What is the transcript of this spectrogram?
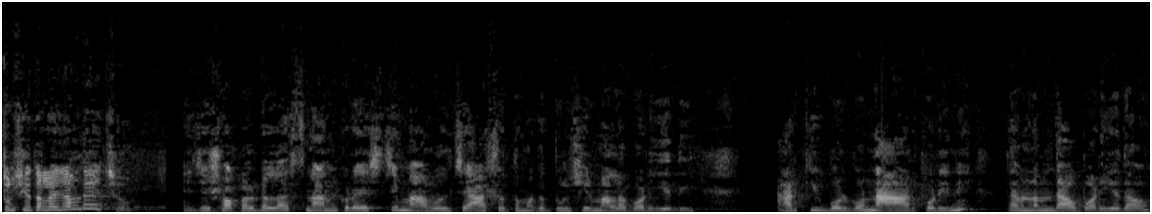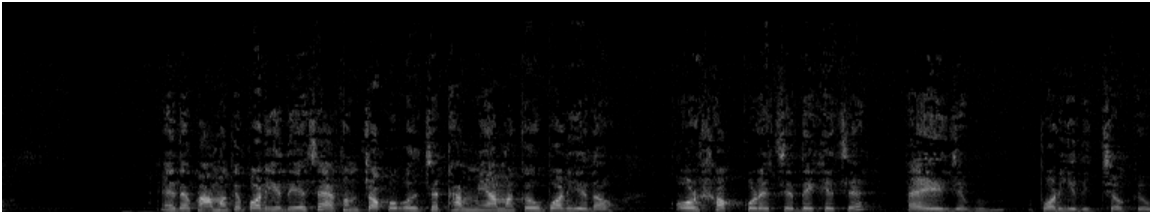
তুলসী তলায় জল দিয়েছ? এই যে সকালবেলা স্নান করে এসেছি মা বলছে আসো তোমাকে তুলসীর মালা পরিয়ে দিই। আর কি বলব না আর করিনি। তাই বললাম দাও পরিয়ে দাও। এই দেখো আমাকে পরিয়ে দিয়েছে এখন চকো বলছে ঠাম্মি আমাকেও পরিয়ে দাও। ওর শখ করেছে দেখেছে তাই এই যে পরিয়ে দিচ্ছে ওকেও।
